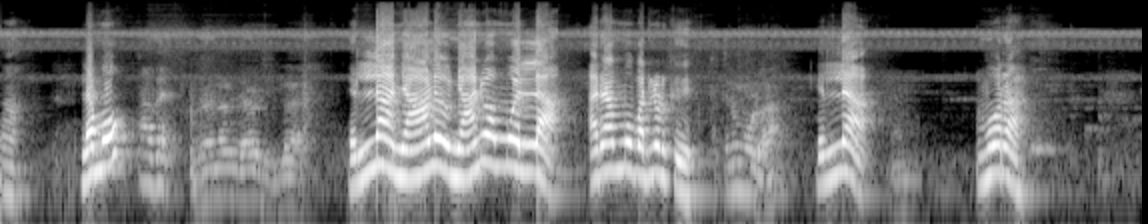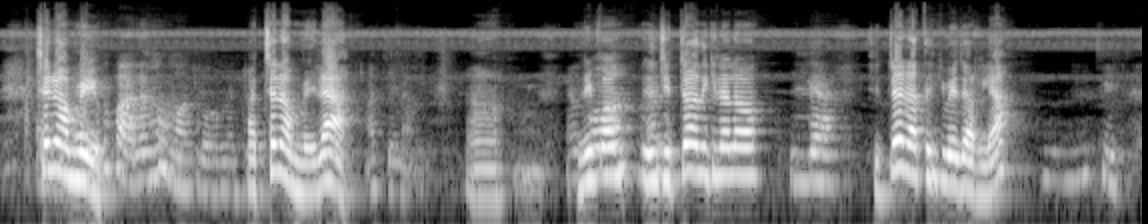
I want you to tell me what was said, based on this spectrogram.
ആ. ലമ്മു അതെ. അല്ല ഞാൾ ഞാനും അമ്മു അല്ല ആരാ അമ്മു പറഞ്ഞു കൊടുക്ക്? അല്ല അമ്മൂറ അച്ഛനും അമ്മയും. അച്ഛനും അമ്മയില്ല ആ. ഇനിയിപ്പം ഇനി ചിറ്റ നിൽക്കില്ലല്ലോ ഇല്ല. ചിറ്റ വരാത്ത എനിക്ക് ബേജാറില്ല. ചിറ്റ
